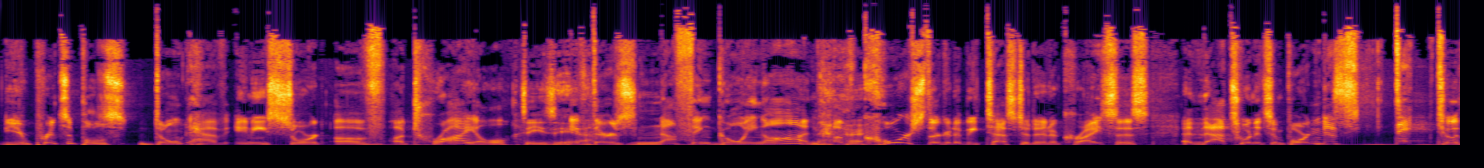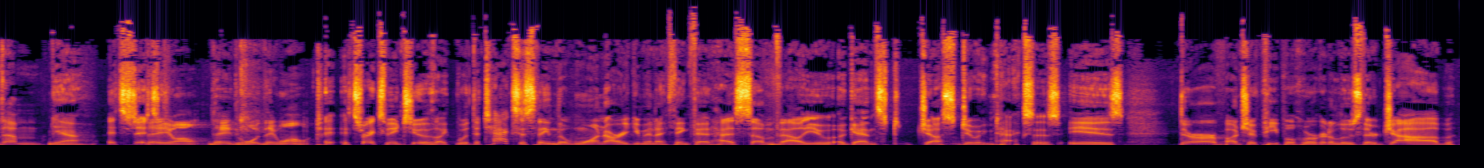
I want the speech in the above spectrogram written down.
your principles don't have any sort of a trial. It's easy, yeah. if there's nothing going on. of course, they're going to be tested in a crisis, and that's when it's important to stick to them. Yeah, it's it's They won't. They won't. They won't. it strikes me too like with the taxes thing the one argument i think that has some value against just doing taxes is there are a bunch of people who are going to lose their job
